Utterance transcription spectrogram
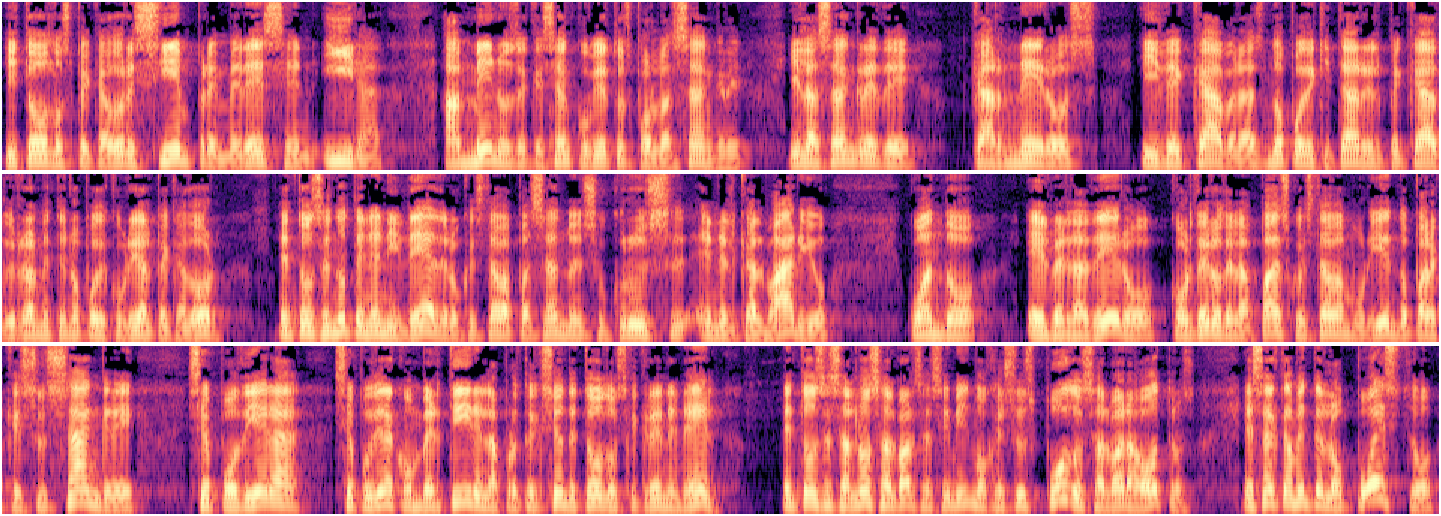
y todos los pecadores siempre merecen ira, a menos de que sean cubiertos por la sangre, y la sangre de carneros y de cabras no puede quitar el pecado y realmente no puede cubrir al pecador. Entonces no tenían idea de lo que estaba pasando en su cruz en el Calvario, cuando el verdadero Cordero de la Pascua estaba muriendo para que su sangre se pudiera, se pudiera convertir en la protección de todos los que creen en Él. Entonces, al no salvarse a sí mismo, Jesús pudo salvar a otros. Exactamente lo opuesto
